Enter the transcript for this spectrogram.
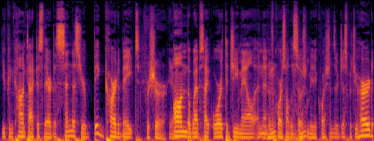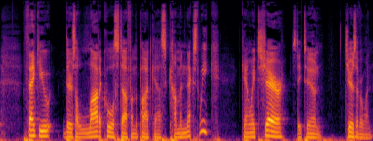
you can contact us there to send us your big car debate for sure. Yeah. on the website or at the Gmail. And then, of mm-hmm. course, all the mm-hmm. social media questions are just what you heard. Thank you. There's a lot of cool stuff on the podcast coming next week. Can't wait to share. Stay tuned. Cheers, everyone.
